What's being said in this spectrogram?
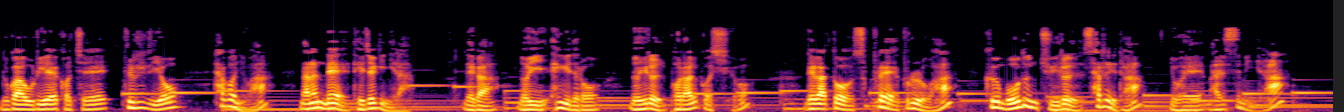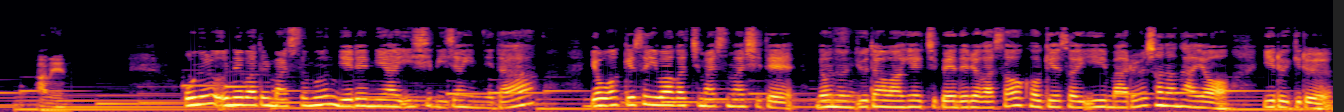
누가 우리의 거처에 들으리요? 하거니와 나는 내 대적이니라. 내가 너희 행위대로 너희를 벌할 것이요 내가 또 수풀에 불을 놓아 그 모든 주위를 사르리라. 여호와의 말씀이니라. 아멘. 오늘 은혜 받을 말씀은 예레미야 22장입니다. 여호와께서 이와 같이 말씀하시되 너는 유다 왕의 집에 내려가서 거기에서 이 말을 선언하여 이르기를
